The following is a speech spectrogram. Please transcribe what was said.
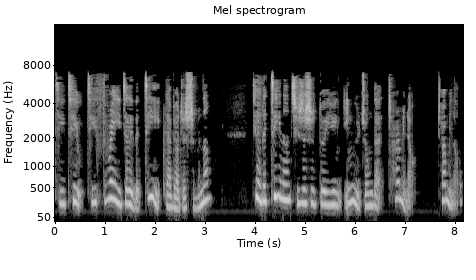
T two、T three 这里的 T 代表着什么呢？这里的 T 呢，其实是对应英语中的 terminal，terminal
